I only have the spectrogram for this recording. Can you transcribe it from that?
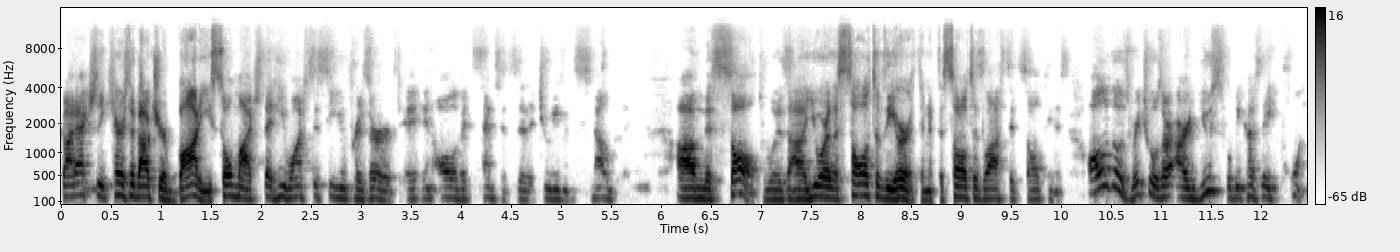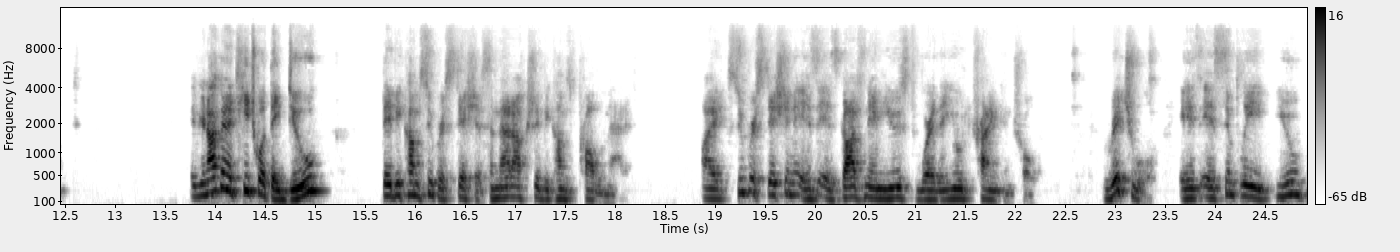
God actually cares about your body so much that He wants to see you preserved in, in all of its senses, so that you even smell good. Um, the salt was uh, you are the salt of the earth, and if the salt has lost its saltiness, all of those rituals are, are useful because they point. If you're not going to teach what they do, they become superstitious, and that actually becomes problematic. Like superstition is is God's name used where that you would try and control it. Ritual is is simply you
